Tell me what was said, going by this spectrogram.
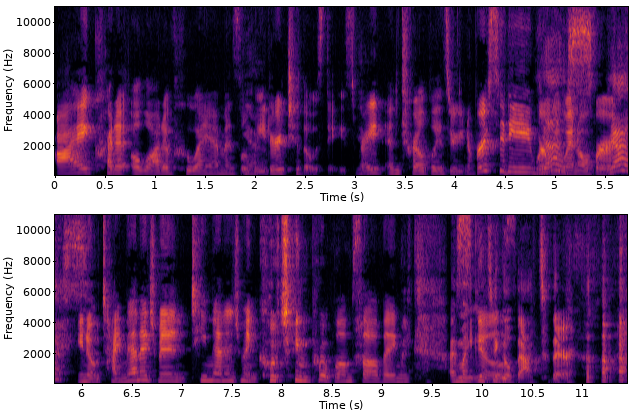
I credit a lot of who I am as a yeah. leader to those days, right? And Trailblazer University, where yes, we went over, yes. you know, time management, team management, coaching, problem solving. I might skills. need to go back to there.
